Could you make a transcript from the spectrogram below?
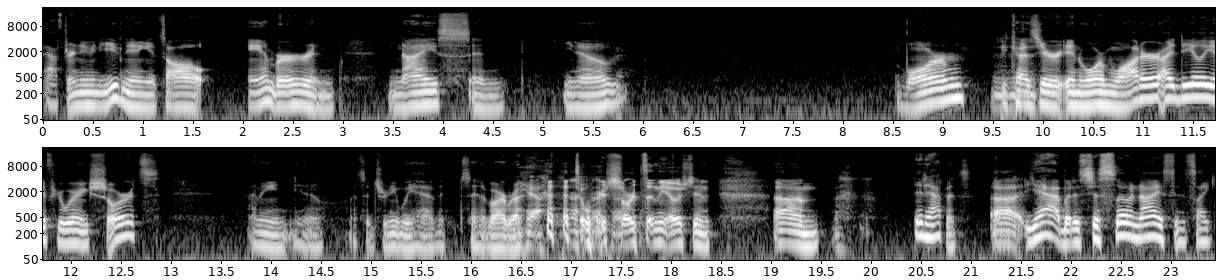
afternoon, evening, it's all amber and nice and, you know, warm because you're in warm water, ideally, if you're wearing shorts. I mean, you know, that's a dream we have in Santa Barbara Yeah. to wear shorts in the ocean. Um, it happens. Uh, yeah, but it's just so nice, and it's like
